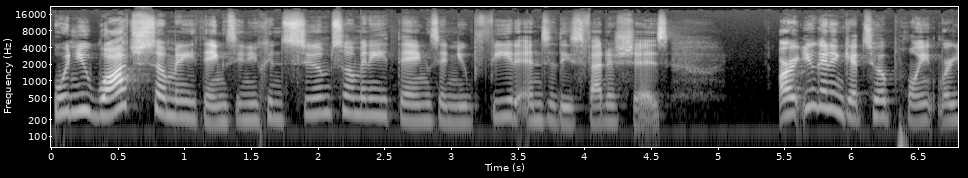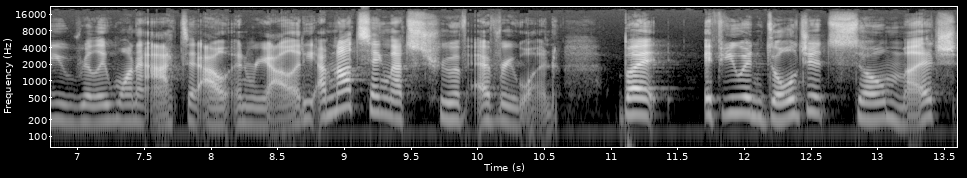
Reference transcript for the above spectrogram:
When you watch so many things and you consume so many things and you feed into these fetishes, aren't you going to get to a point where you really want to act it out in reality? I'm not saying that's true of everyone, but if you indulge it so much,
